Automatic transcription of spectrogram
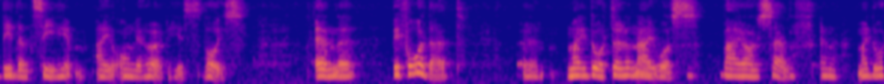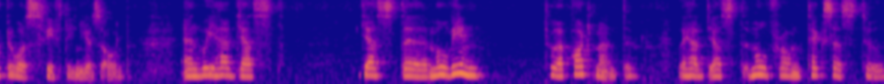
didn't see him. I only heard his voice. And uh, before that uh, my daughter and i was by ourselves and my daughter was 15 years old. And we have just just uh, moved in to apartment we have just moved from Texas to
